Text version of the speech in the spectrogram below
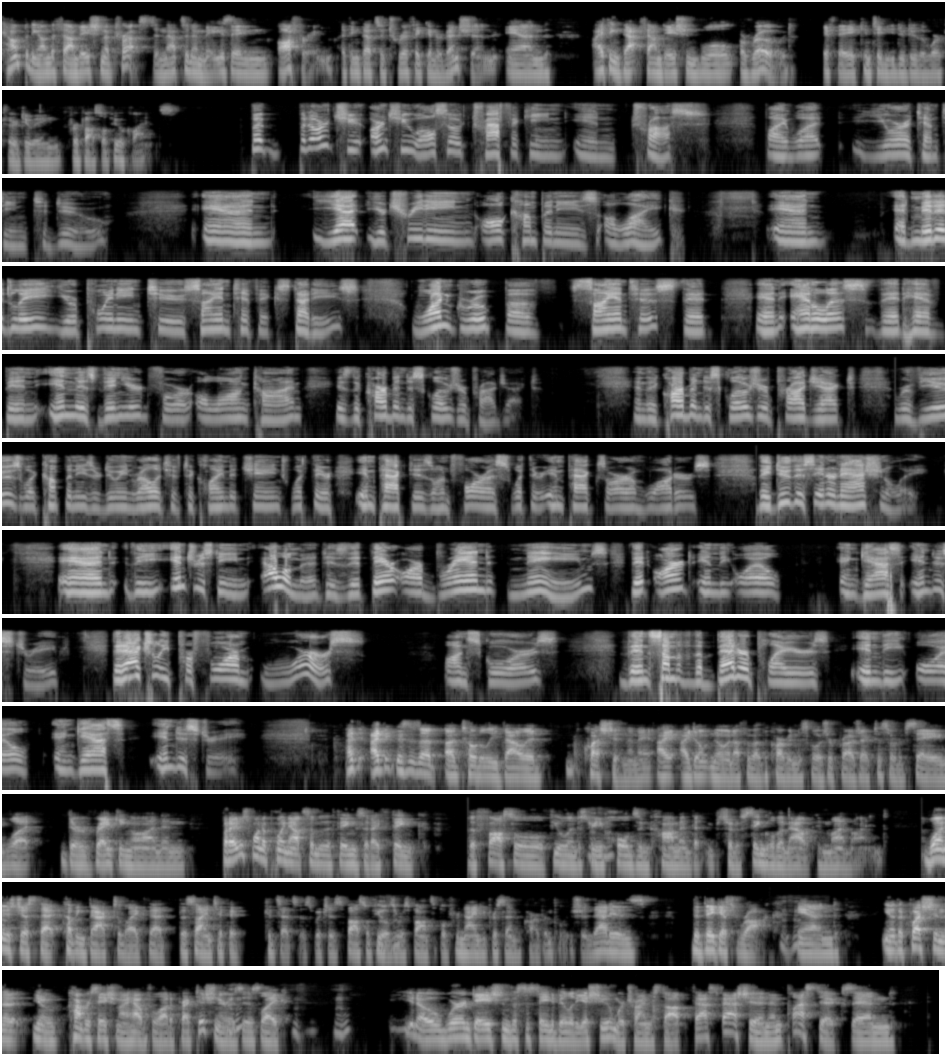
company on the foundation of trust, and that's an amazing offering. I think that's a terrific intervention, and I think that foundation will erode if they continue to do the work they're doing for fossil fuel clients. But but aren't you aren't you also trafficking in trust by what you're attempting to do? And yet you're treating all companies alike. And admittedly, you're pointing to scientific studies. One group of scientists that and analysts that have been in this vineyard for a long time is the Carbon Disclosure Project. And the Carbon Disclosure Project reviews what companies are doing relative to climate change, what their impact is on forests, what their impacts are on waters. They do this internationally. And the interesting element is that there are brand names that aren't in the oil and gas industry that actually perform worse on scores than some of the better players in the oil and gas industry. I, th- I think this is a, a, totally valid question, and I, I, I, don't know enough about the Carbon Disclosure Project to sort of say what they're ranking on. And but I just want to point out some of the things that I think the fossil fuel industry mm-hmm. holds in common that sort of single them out in my mind. One is just that coming back to like that the scientific consensus, which is fossil fuels mm-hmm. are responsible for 90% of carbon pollution. That is the biggest rock. Mm-hmm. And you know, the question that you know, conversation I have with a lot of practitioners mm-hmm. is like, mm-hmm. Mm-hmm. you know, we're engaged in the sustainability issue and we're trying to stop fast fashion and plastics and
